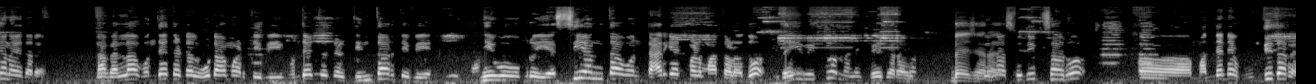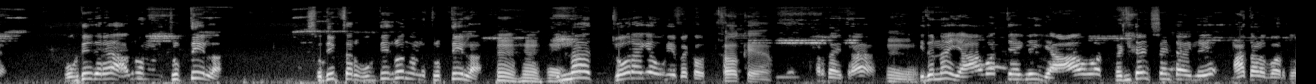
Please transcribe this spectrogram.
ಜನ ಇದ್ದಾರೆ. ನಾವೆಲ್ಲ ಒಂದೇ ತಟ್ಟಲ್ಲಿ ಊಟ ಮಾಡ್ತೀವಿ ಒಂದೇ ತಟ್ಟಲ್ಲಿ ತಿಂತಾ ಇರ್ತೀವಿ ನೀವು ಒಬ್ರು ಎಸ್ ಸಿ ಅಂತ ಒಂದು ಟಾರ್ಗೆಟ್ ಮಾಡಿ ಮಾತಾಡೋದು ದಯವಿಟ್ಟು ನನಗೆ ಬೇಜಾರಾಗುತ್ತೆ ಬೇಜಾರ ಸುದೀಪ್ ಸಾರು ಮೊನ್ನೆನೆ ಉಗ್ದಿದ್ದಾರೆ. ಉಗ್ದಿದ್ದಾರೆ ಆದ್ರೂ ನನ್ಗೆ ತೃಪ್ತಿ ಇಲ್ಲ. ಸುದೀಪ್ ಸರ್ ಉಗ್ದಿದ್ರು ನನಗೆ ತೃಪ್ತಿ ಇಲ್ಲ. ಇನ್ನ ಜೋರಾಗೆ ಉಗಿಬೇಕು ಅವ್ರು. ಓಕೆ. ಅರ್ಥ ಆಯ್ತಾ ಇದನ್ನ ಯಾವತ್ತೇ ಆಗ್ಲಿ ಯಾವ ಕಂಟೆಸ್ಟೆಂಟ್ ಆಗ್ಲಿ ಮಾತಾಡಬಾರ್ದು.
